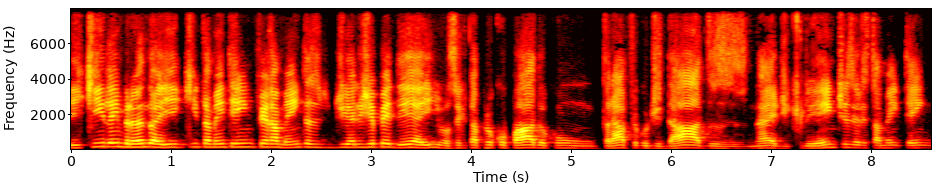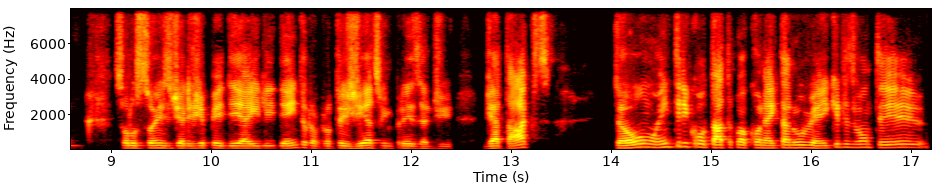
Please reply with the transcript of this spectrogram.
E que lembrando aí que também tem ferramentas de LGPD aí, você que está preocupado com tráfego de dados, né, de clientes, eles também têm soluções de LGPD aí ali dentro para proteger a sua empresa de, de ataques. Então, entre em contato com a Conecta Nuvem aí que eles vão ter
